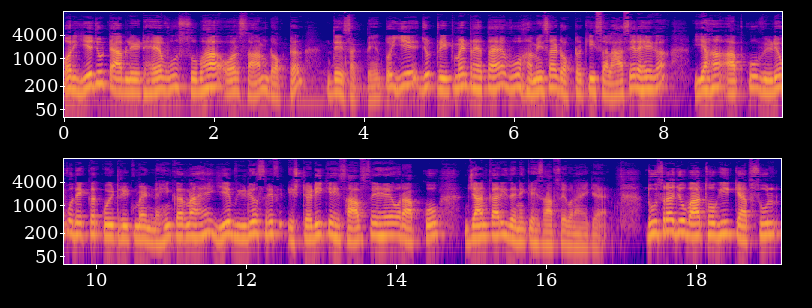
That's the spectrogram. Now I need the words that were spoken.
और ये जो टैबलेट है, वो सुबह और शाम डॉक्टर दे सकते हैं। तो ये जो ट्रीटमेंट रहता है, वो हमेशा डॉक्टर की सलाह से रहेगा। यहाँ आपको वीडियो को देखकर कोई ट्रीटमेंट नहीं करना है। ये वीडियो सिर्फ़ स्टडी के हिसाब से है और आपको जानकारी देने के हिसाब से बनाया गया है। दूसरा जो बात होगी, कैप्सूल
